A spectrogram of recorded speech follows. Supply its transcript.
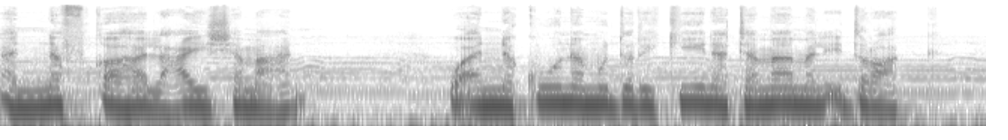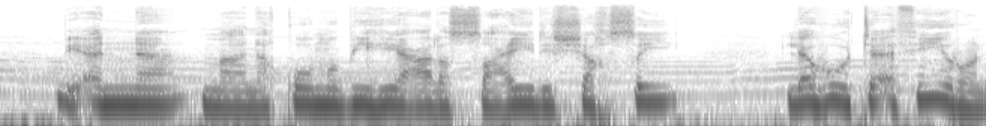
أن نفقه العيش معا وأن نكون مدركين تمام الإدراك بأن ما نقوم به على الصعيد الشخصي له تأثير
